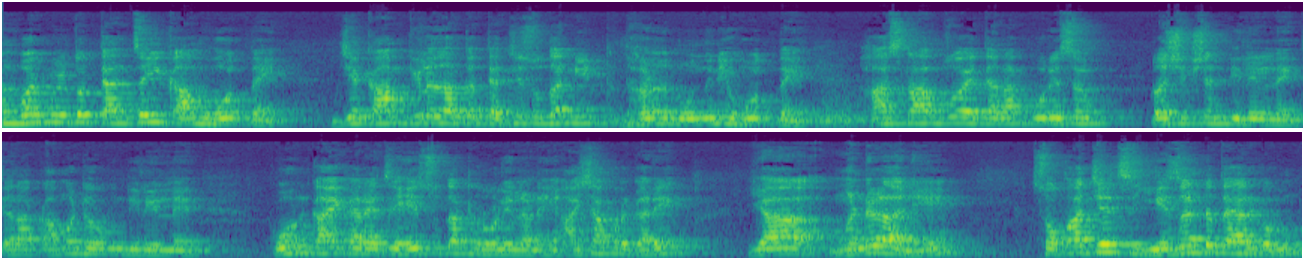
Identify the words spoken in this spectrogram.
नंबर मिळतो त्यांचंही काम होत नाही. जे काम केलं जातं त्याची सुद्धा नीट धड नोंदणी होत नाही. हा स्टाफ जो आहे त्यांना पुरेसं प्रशिक्षण दिलेलं नाही. त्यांना कामं ठरवून दिलेली नाहीत. कोण काय करायचं हे सुद्धा ठरवलेलं नाही. अशा प्रकारे या मंडळाने स्वतःचेच एजंट तयार करून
